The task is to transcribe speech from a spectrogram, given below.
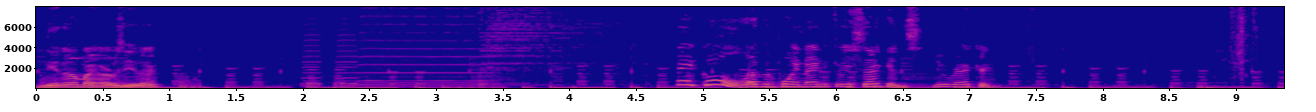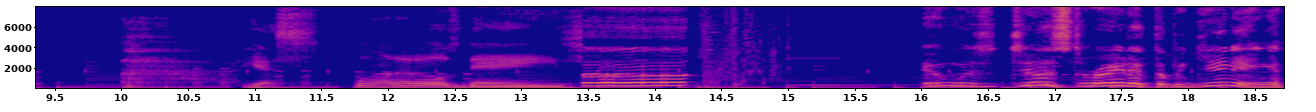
Neither of my arms either. Hey, cool. 11.93 seconds. New record. yes. One of those days. Uh, it was just right at the beginning.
